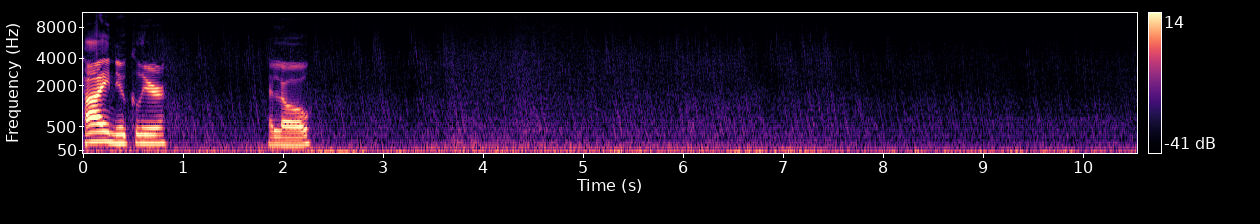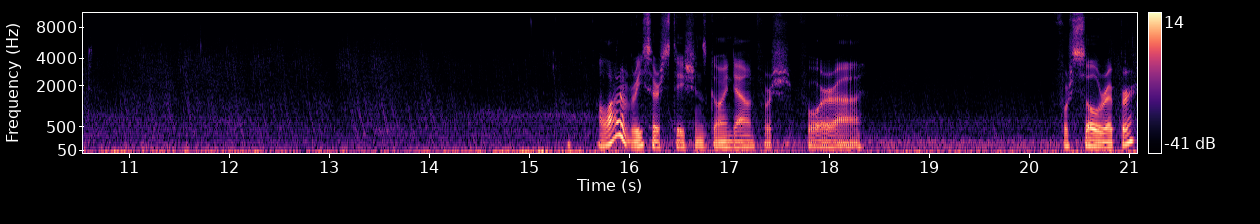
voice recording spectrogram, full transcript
Hi, Nuclear. Hello. a lot of research stations going down for for uh, for Soul Ripper.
